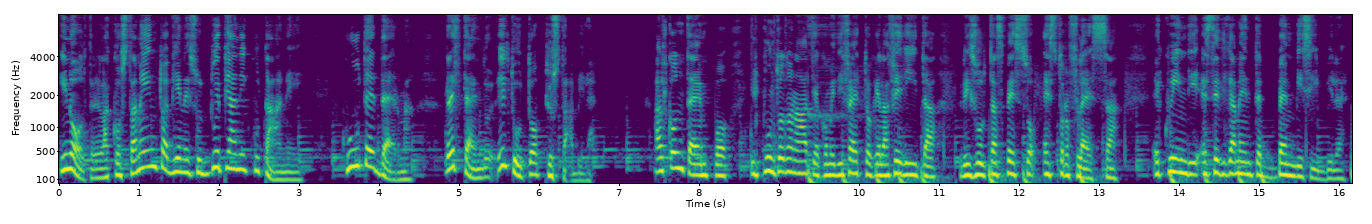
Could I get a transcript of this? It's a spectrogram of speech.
Inoltre l'accostamento avviene su due piani cutanei cute e derma, rendendo il tutto più stabile. Al contempo, il punto Donati ha come difetto che la ferita risulta spesso estroflessa e quindi esteticamente ben visibile.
